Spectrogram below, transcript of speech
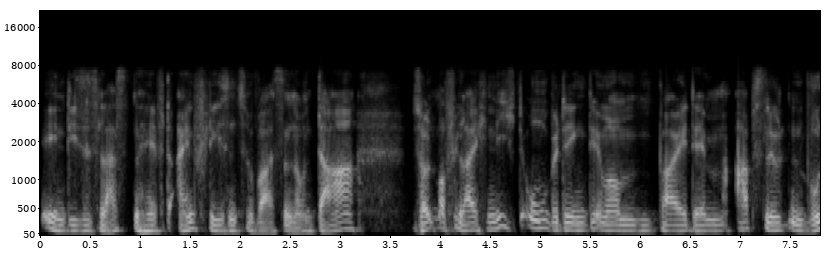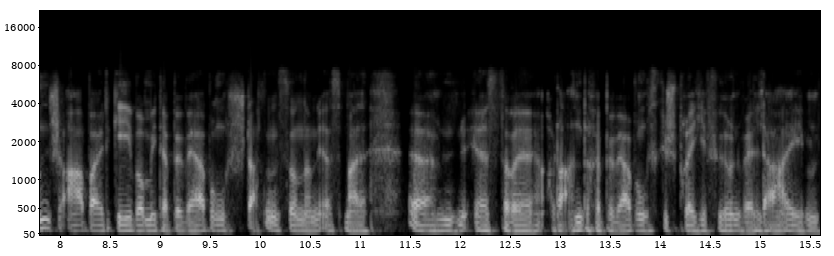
in dieses Lastenheft einfließen zu lassen. Und da sollte man vielleicht nicht unbedingt immer bei dem absoluten Wunscharbeitgeber mit der Bewerbung starten, sondern erstmal ähm, erstere oder andere Bewerbungsgespräche führen, weil da eben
